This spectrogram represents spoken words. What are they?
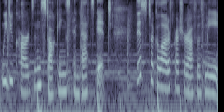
We do cards and stockings, and that's it. This took a lot of pressure off of me,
